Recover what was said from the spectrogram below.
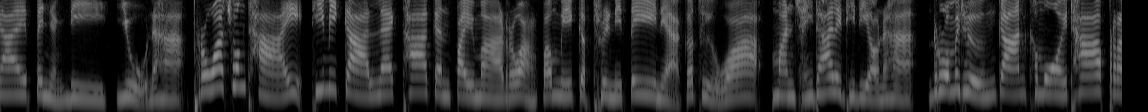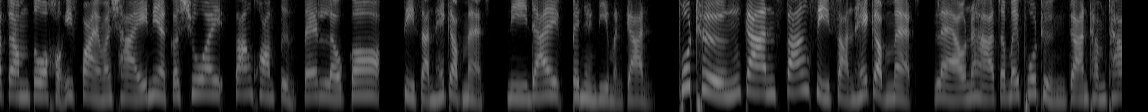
ได้เป็นอย่างดีอยู่นะคะเพราะว่าช่วงท้ายที่มีการแลกท่ากันไปมาระหว่างป้ามิกกับ Trinity เนี่ยก็ถือว่ามันใช้ได้เลยทีเดียวนะคะรวมไปถึงการขโมยท่าประจำตัวของอีกฝ่ายมาใช้เนี่ยก็ช่วยสร้างความตื่นเต้นแล้วก็สีสันให้กับแมตช์นี้ได้เป็นอย่างดีเหมือนกัน พูดถึงการสร้างสีสันให้กับแมตช์แล้วนะคะ จะไม่พูดถึงการทำท่า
